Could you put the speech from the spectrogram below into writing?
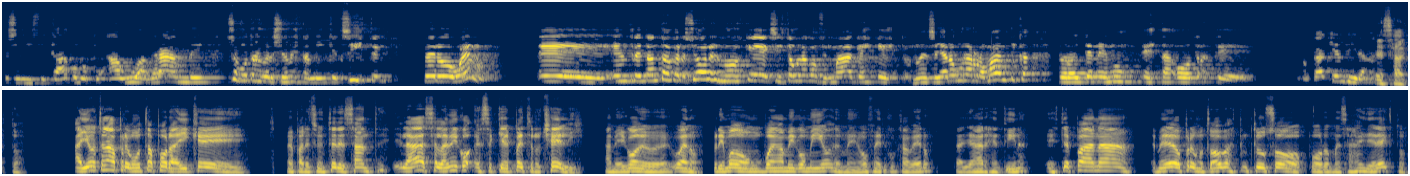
que significaba como que agua grande. Son otras versiones también que existen. Pero bueno, eh, entre tantas versiones no es que exista una confirmada que es esto. Nos enseñaron una romántica, pero ahí tenemos estas otras que cada quien dirá. Exacto. Hay otra pregunta por ahí que me pareció interesante. La hace el amigo Ezequiel Petrocelli, amigo de, bueno, primo de un buen amigo mío, de Mejo Federico Cabero, de allá en Argentina. Este pana me lo preguntó incluso por mensajes directos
